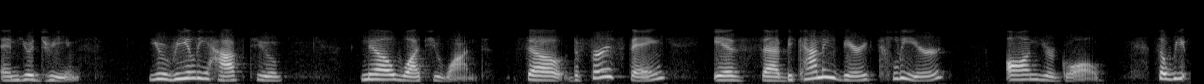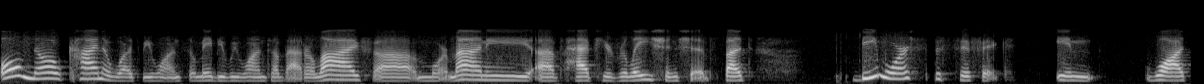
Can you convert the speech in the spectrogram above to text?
and your dreams, you really have to know what you want. So, the first thing is uh, becoming very clear on your goal. So, we all know kind of what we want. So, maybe we want a better life, uh, more money, uh, happier relationships, but be more specific in what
